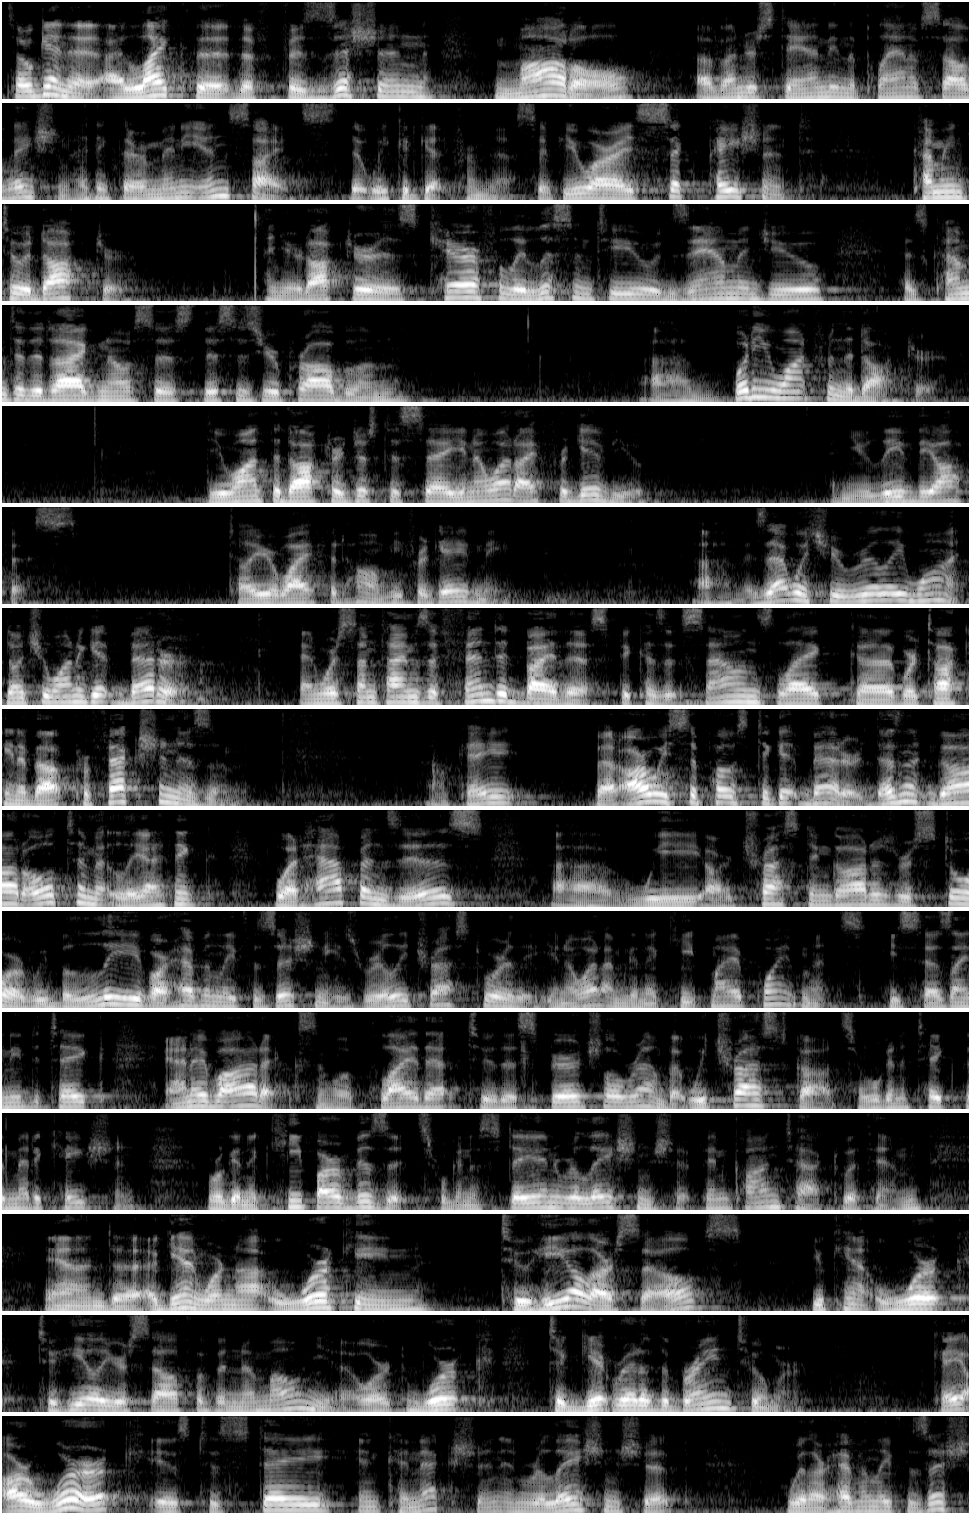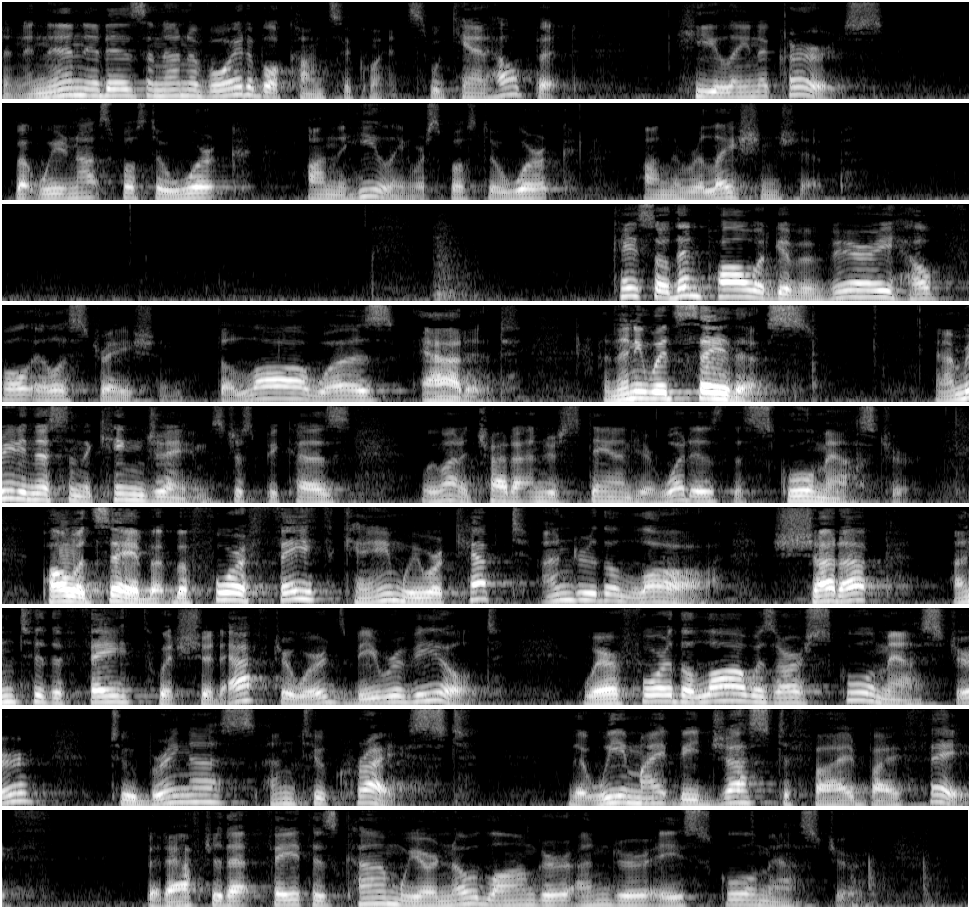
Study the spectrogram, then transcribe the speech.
So again, I like the, the physician model of understanding the plan of salvation. I think there are many insights that we could get from this. If you are a sick patient coming to a doctor, and your doctor has carefully listened to you, examined you, has come to the diagnosis, this is your problem, um, what do you want from the doctor? Do you want the doctor just to say, you know what, I forgive you, and you leave the office? Tell your wife at home, he forgave me. Um, is that what you really want? Don't you want to get better? And we're sometimes offended by this because it sounds like uh, we're talking about perfectionism. Okay? But are we supposed to get better? Doesn't God ultimately, I think what happens is uh, we, our trust in God is restored. We believe our heavenly physician, he's really trustworthy. You know what? I'm going to keep my appointments. He says I need to take antibiotics, and we'll apply that to the spiritual realm. But we trust God, so we're going to take the medication. We're going to keep our visits. We're going to stay in relationship, in contact with him. And uh, again, we're not working to heal ourselves. You can't work to heal yourself of a pneumonia or work to get rid of the brain tumor. Okay, our work is to stay in connection, in relationship with our heavenly physician. And then it is an unavoidable consequence. We can't help it. Healing occurs. But we're not supposed to work on the healing, we're supposed to work on the relationship. Okay, so then Paul would give a very helpful illustration. The law was added. And then he would say this. And I'm reading this in the King James just because we want to try to understand here. What is the schoolmaster? Paul would say, But before faith came, we were kept under the law, shut up unto the faith which should afterwards be revealed. Wherefore the law was our schoolmaster to bring us unto Christ, that we might be justified by faith. But after that faith has come, we are no longer under a schoolmaster.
